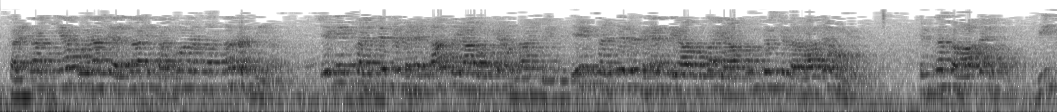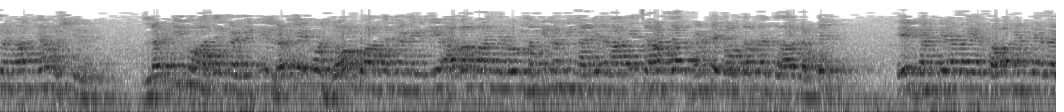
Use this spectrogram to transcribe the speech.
سجدہ کیا، گویا کہ اللہ کے قدموں نے اپنا سر رکھ دیا۔ ایک ایک سجدے پہ محلہ تیار ہوں گے رمضان شریف ایک سجدے پہ محل تیار ہوگا یاقوب سے اس کے دروازے ہوں گے۔ اتنا ثواب ہے بیس ہزار کیا مشکل ہے۔ لڑکی کو حاصل کرنے کے لیے، لڑکے کو جاب کو حاصل کرنے کے لیے، آبا پان میں لوگ لمبی لمبی لائنیں لگا کے چار چار گھنٹے ڈاکٹر کا انتظار کرتے ایک گھنٹے اگر یا سوا گھنٹے اگر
